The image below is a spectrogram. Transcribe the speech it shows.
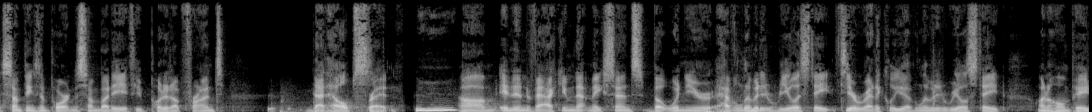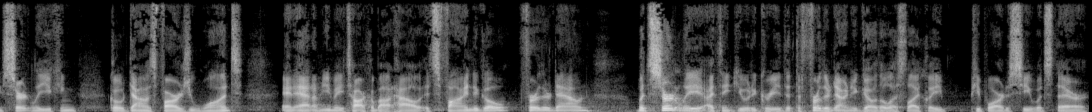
something's important to somebody, if you put it up front, that helps. Right. Um, in, in a vacuum, that makes sense. But when you have limited real estate, theoretically, you have limited real estate on a homepage. Certainly, you can go down as far as you want. And Adam, you may talk about how it's fine to go further down. But certainly, I think you would agree that the further down you go, the less likely people are to see what's there.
